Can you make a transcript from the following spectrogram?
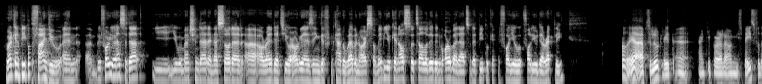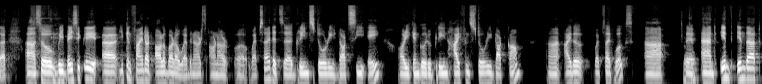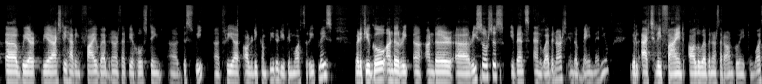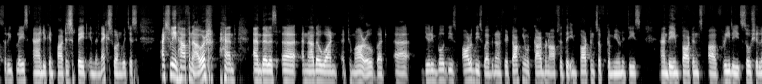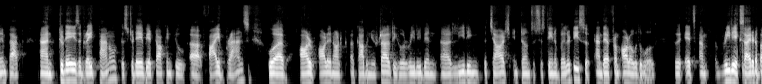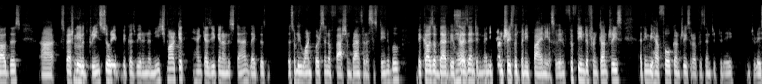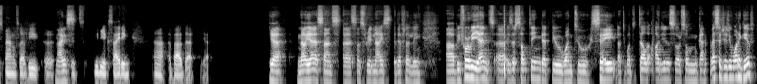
where can people find you? And uh, before you answer that, you, you, mentioned that, and I saw that uh, already that you are organizing different kind of webinars. So maybe you can also tell a little bit more about that, so that people can follow you follow you directly. Oh yeah, absolutely. Uh, thank you for allowing me space for that. Uh, so mm-hmm. we basically, uh, you can find out all about our webinars on our uh, website. It's uh, greenstory.ca, or you can go to green-story.com. Uh, either website works. Okay. And in in that, uh, we are we are actually having five webinars that we are hosting uh, this week. three are already completed. You can watch the replays. But if you go under re, uh, under uh, resources, events, and webinars in the main menu, you'll actually find all the webinars that are ongoing. You can watch the replays and you can participate in the next one, which is actually in half an hour. And and there is uh, another one uh, tomorrow. But uh, during both these, all of these webinars, we're talking about carbon offset, the importance of communities, and the importance of really social impact. And today is a great panel because today we are talking to uh, five brands who are all, all in on uh, carbon neutrality who have really been uh, leading the charge in terms of sustainability. So, and they're from all over the world. So it's I'm really excited about this, uh, especially mm. with Green Story because we're in a niche market. Hank, as you can understand, like there's there's only one percent of fashion brands that are sustainable. Because of that, we're yeah. present in many countries with many pioneers. So we're in 15 different countries. I think we have four countries represented today in today's panel. So I'll be uh, nice. It's really exciting uh, about that. Yeah. Yeah. No. Yeah. Sounds uh, sounds really nice. Definitely. Uh, before we end, uh, is there something that you want to say that you want to tell the audience, or some kind of messages you want to give?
